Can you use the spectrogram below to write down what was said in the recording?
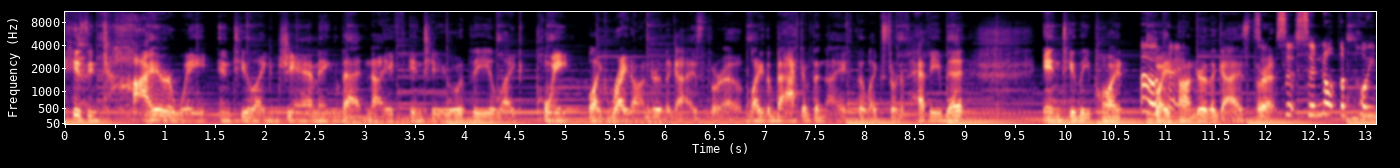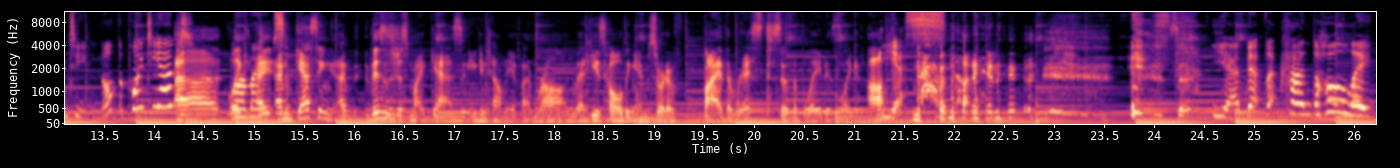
his entire weight into like jamming that knife into the like point like right under the guy's throat like the back of the knife the like sort of heavy bit into the point Oh, point under the guy's So, throat so, so not the pointy, not the pointy end. uh, like I- I, I'm guessing, I'm, this is just my guess, and you can tell me if I'm wrong. That he's holding him sort of by the wrist, so the blade is like up. Yes. not in. so, yeah, that, that hand, the whole like,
